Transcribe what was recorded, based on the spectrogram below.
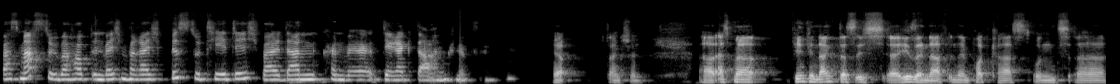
was machst du überhaupt, in welchem Bereich bist du tätig, weil dann können wir direkt da anknüpfen. Ja, Dankeschön. Äh, erstmal vielen, vielen Dank, dass ich äh, hier sein darf in deinem Podcast und äh,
